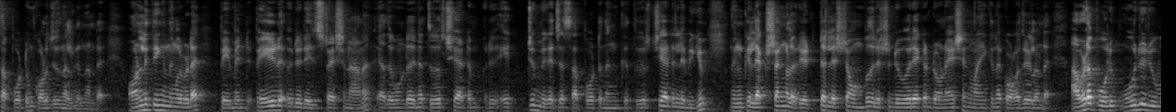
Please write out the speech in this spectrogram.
സപ്പോർട്ടും കോളേജിൽ നൽകുന്നുണ്ട്. ഓൺലി തിങ് നിങ്ങളിവിടെ പേയ്മെന്റ് പെയ്ഡ് ഒരു രജിസ്ട്രേഷനാണ് അതുകൊണ്ട് തന്നെ തീർച്ചയായിട്ടും ഒരു ഏറ്റവും മികച്ച സപ്പോർട്ട് നിങ്ങൾക്ക് തീർച്ചയായിട്ടും ലഭിക്കും. നിങ്ങൾക്ക് ലക്ഷങ്ങൾ ഒരു എട്ട് ലക്ഷം ഒമ്പത് ലക്ഷം രൂപ വരെയൊക്കെ ഡൊണേഷൻ വാങ്ങിക്കുന്ന കോളേജുകളുണ്ട്. അവിടെ പോലും ഒരു രൂപ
